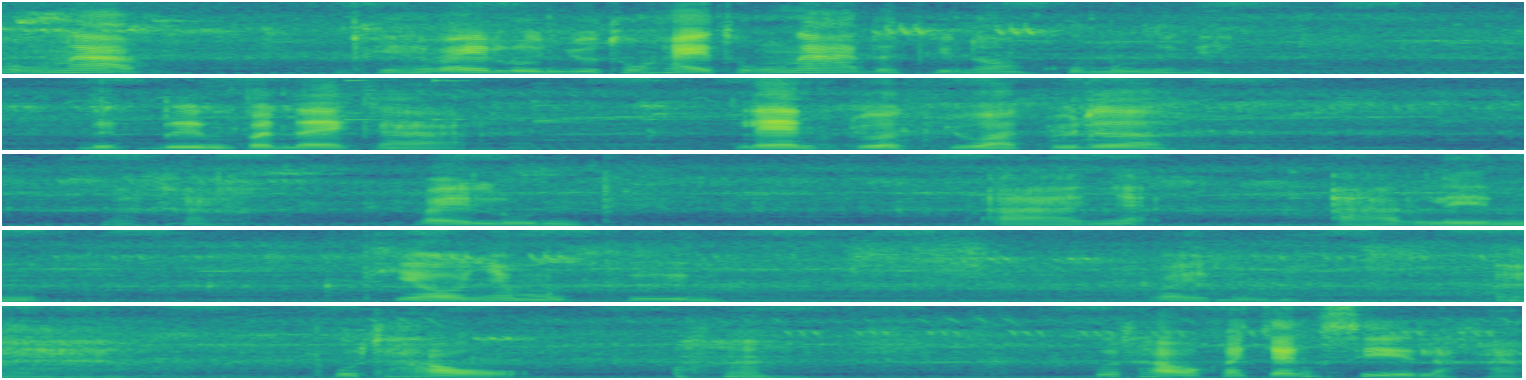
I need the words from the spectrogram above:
ทงหน้าเผื่อไว้รุ่นอยู่ทงไฮทงหน้าเด้อพี่น้องคู่มือเนี่ยดึกดื่นปันได้กะแลนจวดจวดอยู่เด้อนะคะไว้รุ่นอ่าเนี่ยอ่าเลนเที่ยวเนี่ยมือขึ้นไว้รุ่นอ่าผู้เฒ่า ผู้เฒ่ากับจังสี่ล่ะค่ะ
